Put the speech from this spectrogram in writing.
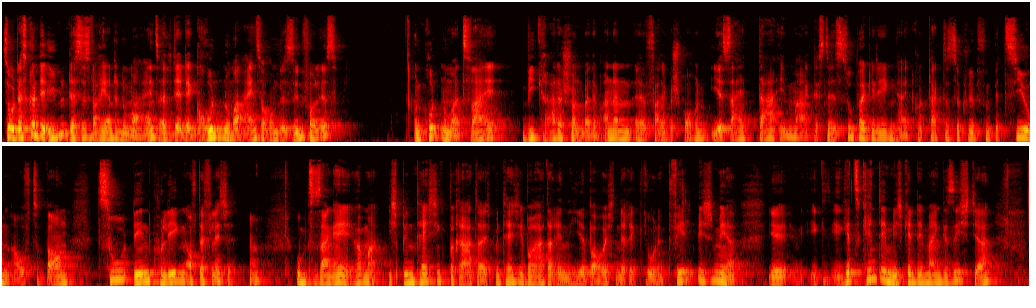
So, das könnt ihr üben. Das ist Variante Nummer eins, also der, der Grund Nummer eins, warum das sinnvoll ist. Und Grund Nummer zwei, wie gerade schon bei dem anderen äh, Fall besprochen, ihr seid da im Markt. Das ist eine super Gelegenheit, Kontakte zu knüpfen, Beziehungen aufzubauen zu den Kollegen auf der Fläche. Ja? Um zu sagen, hey, hör mal, ich bin Technikberater, ich bin Technikberaterin hier bei euch in der Region, empfehlt mich mehr. Ihr, jetzt kennt ihr mich, kennt ihr mein Gesicht, ja.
